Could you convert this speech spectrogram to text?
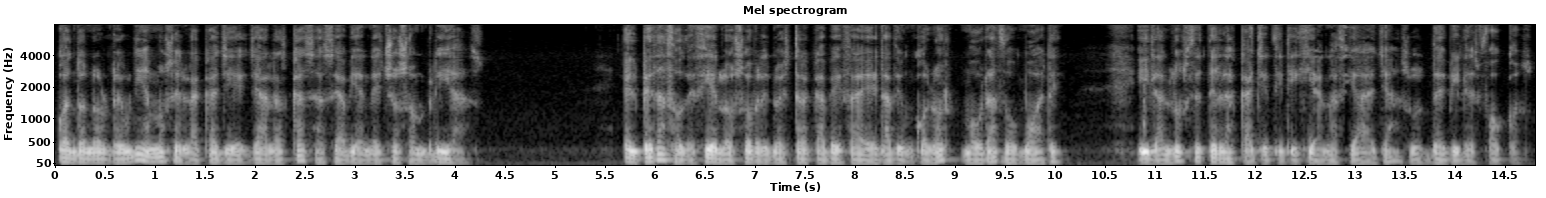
Cuando nos reuníamos en la calle ya las casas se habían hecho sombrías. El pedazo de cielo sobre nuestra cabeza era de un color morado moare, y las luces de la calle dirigían hacia allá sus débiles focos.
